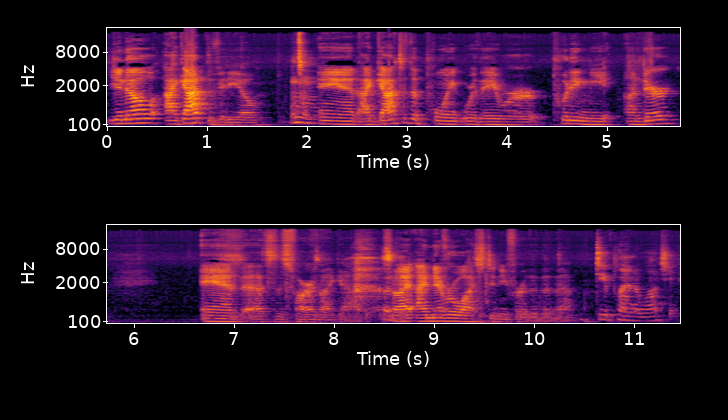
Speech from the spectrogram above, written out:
You know, I got the video, Mm-hmm. and I got to the point where they were putting me under, and that's as far as I got. So I, I never watched any further than that. Do you plan to watch it?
